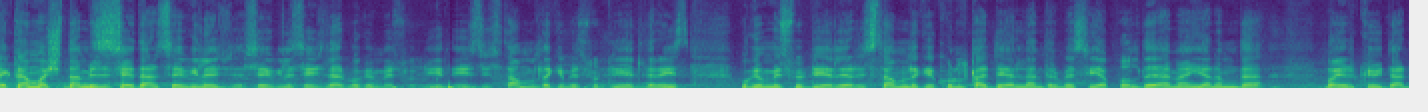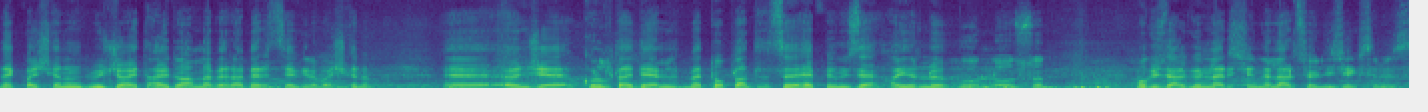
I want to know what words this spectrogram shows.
Ekran başından bizi seyreden sevgili sevgili seyirciler bugün Mesudiye'deyiz. İstanbul'daki Mesudiye'deyiz. Bugün Mesudiyeler İstanbul'daki kurultay değerlendirmesi yapıldı. Hemen yanımda Bayırköy Dernek Başkanımız Mücahit Aydoğan'la beraberiz. Sevgili başkanım, e, önce kurultay değerlendirme toplantısı hepimize hayırlı uğurlu olsun. Bu güzel günler için neler söyleyeceksiniz?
